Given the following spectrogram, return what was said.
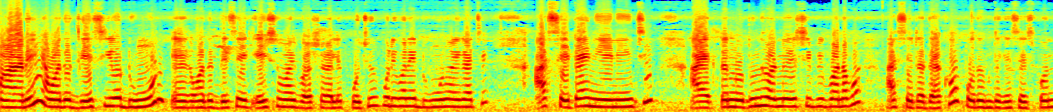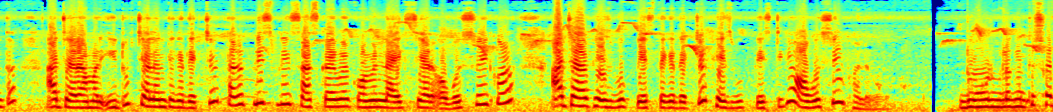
মারা নেই। আমাদের দেশীয় ডুমুর আমাদের দেশে এই সময় বর্ষাকালে প্রচুর পরিমাণে ডুমুর হয়ে গেছে, আর সেটাই নিয়ে নিয়েছি, আর একটা নতুন ধরনের রেসিপি বানাবো, আর সেটা দেখো প্রথম থেকে শেষ পর্যন্ত। আর যারা আমার ইউটিউব চ্যানেল থেকে দেখছ, তারা please please subscriber comment like share অবশ্যই করো। আর যারা ফেসবুক পেজ থেকে দেখছ ফেসবুক পেজটিকে অবশ্যই ফলো করো। ডুমুরগুলো কিন্তু সব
